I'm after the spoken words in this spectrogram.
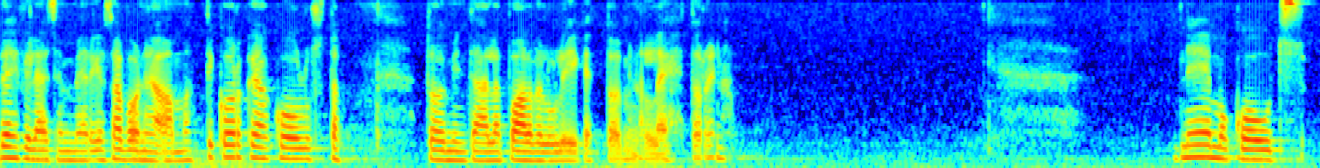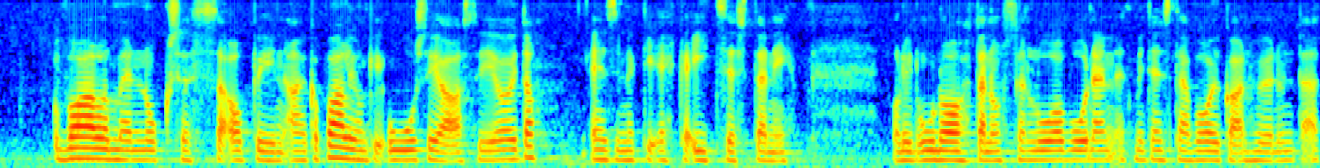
Vehviläisen Merja Savonia ammattikorkeakoulusta. Toimin täällä palveluliiketoiminnan lehtorina. Nemo Coach valmennuksessa opin aika paljonkin uusia asioita. Ensinnäkin ehkä itsestäni olin unohtanut sen luovuuden, että miten sitä voikaan hyödyntää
